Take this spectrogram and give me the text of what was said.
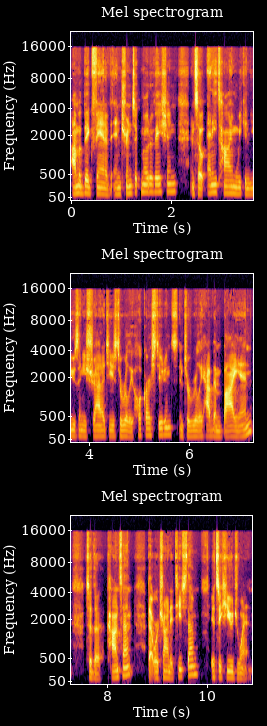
I'm a big fan of intrinsic motivation. And so, anytime we can use any strategies to really hook our students and to really have them buy in to the content that we're trying to teach them, it's a huge win.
